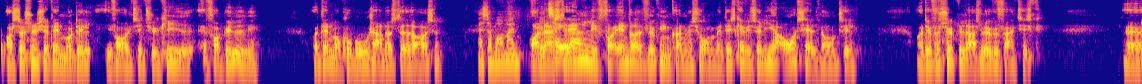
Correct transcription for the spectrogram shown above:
Og så synes jeg, at den model i forhold til Tyrkiet er forbilledelig, og den må kunne bruges andre steder også. Altså, hvor man og lad os taler... da endelig få ændret flygtningekonventionen, men det skal vi så lige have overtalt nogen til. Og det forsøgte Lars Løkke faktisk. Øh,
